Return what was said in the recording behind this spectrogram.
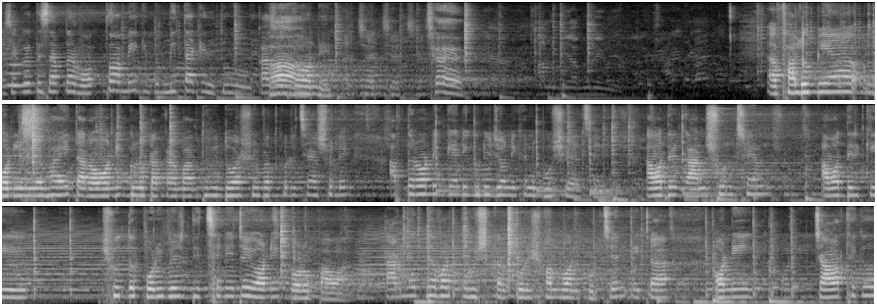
এসে করতেছে আপনার ভক্ত আমি কিন্তু মিতা কিন্তু কাজ অনেক ছে ফালু মিয়া মনির মিয়া ভাই, তারা অনেকগুলো টাকার মাধ্যমে দোয়া আশীর্বাদ করেছে। আসলে আপনারা অনেক জ্ঞানী গুণীজন এখানে বসে আছেন। আমাদের গান শুনছেন, আমাদেরকে শুদ্ধ পরিবেশ দিচ্ছেন, এটাই অনেক বড় পাওয়া। তার মধ্যে আবার পুরস্কার করে সম্মান করছেন, এটা অনেক চাওয়া থেকেও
